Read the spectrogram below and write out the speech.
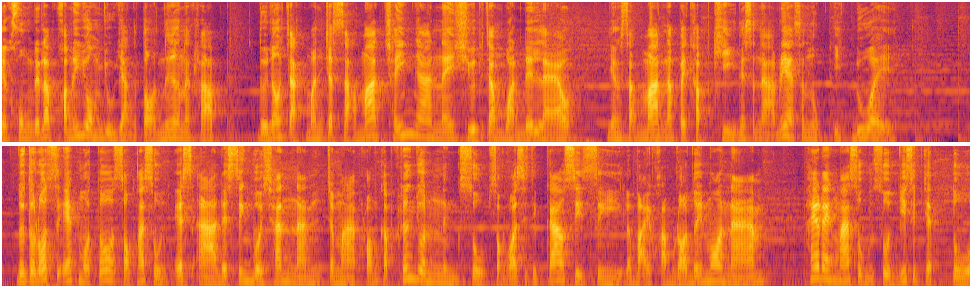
ยังคงได้รับความนิยมอยู่อย่างต่อเนื่องนะครับ โดยนอกจากมันจะสามารถใช้งานในชีวิตประจำวันได้แล้ว ยังสามารถนำไปขับขี่ในสนามได้อย่างสนุกอีกด้วย โดยตัวรถ CF Moto 250 SR Racing Version นั้น จะมาพร้อมกับเครื่องยนต์1สูบ249 cc ระบายความร้อนด้วยหม้อน้ำให้แรงม้าสูงสุด 27 ตัว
